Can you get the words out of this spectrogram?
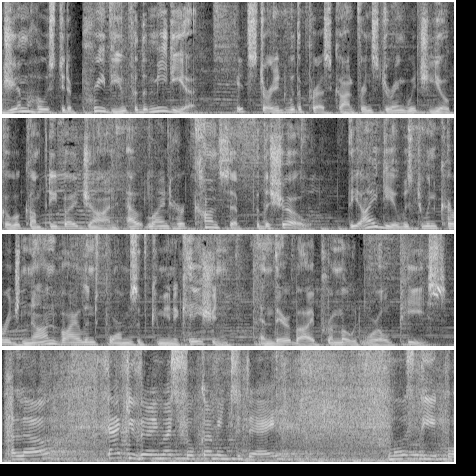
Jim hosted a preview for the media. It started with a press conference during which Yoko, accompanied by John, outlined her concept for the show. The idea was to encourage nonviolent forms of communication and thereby promote world peace. Hello, thank you very much for coming today. Most people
